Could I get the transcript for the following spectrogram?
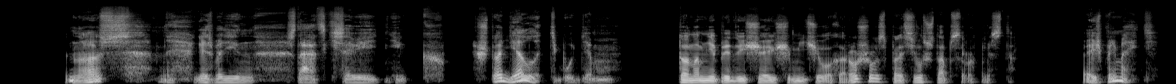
— Нос, господин статский советник, что делать будем? Тоном, не предвещающим ничего хорошего, спросил штабс-ротмистер. — Вы же понимаете,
